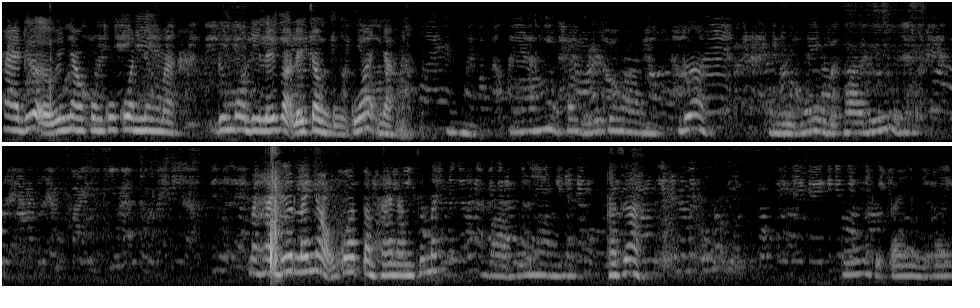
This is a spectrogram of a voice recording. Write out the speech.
Hai đứa ở với nhau không có quân nhưng mà đứa một đi lấy vợ lấy chồng cũng quá nhỉ Ừ. Rồi mà hai đứa lấy nhau cũng có tầm 2 năm chứ mấy thôi. à chưa à rửa tay mình thôi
